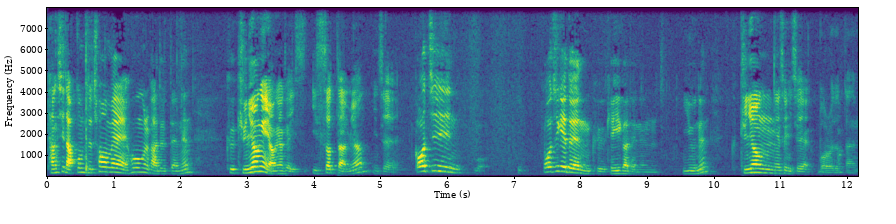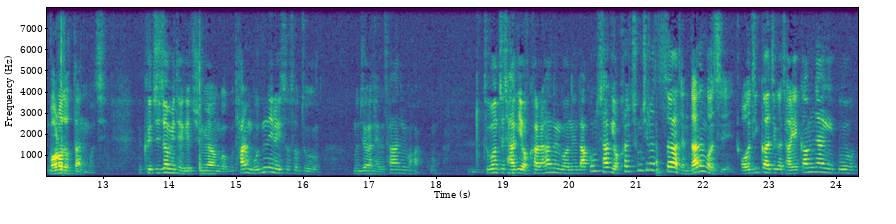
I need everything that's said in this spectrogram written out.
당시 낙검수 처음에 호응을 받을 때는 그 균형의 영역에 있, 었다면 이제 꺼진 뭐, 꺼지게 된 그 계기가 되는 이유는 그 균형에서 이제 멀어졌다는 거. 멀어졌다는 거지. 그 지점이 되게 중요한 거고 다른 모든 일에 있어서도 문제가 되는 사안인 것 같고 음. 두 번째 자기 역할을 하는 거는 낙검수 자기 역할에 충실했어야 된다는 거지. 어디까지가 자기 깜냥이고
